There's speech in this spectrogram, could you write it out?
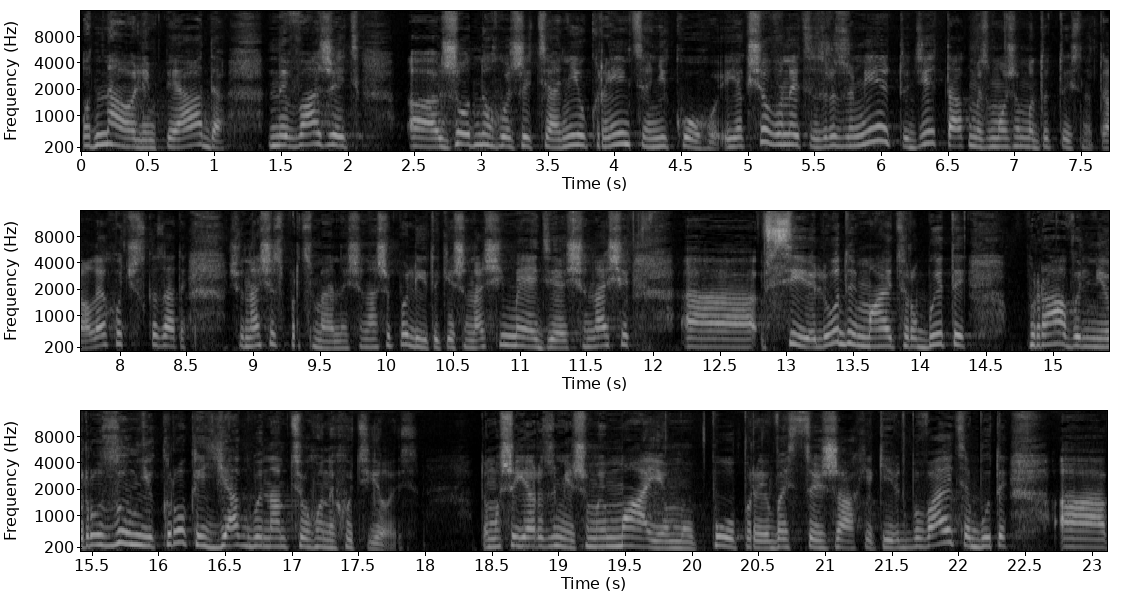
одна олімпіада не важить е, жодного життя ні українця, нікого. І якщо вони це зрозуміють, тоді так ми зможемо дотиснути. Але я хочу сказати, що наші спортсмени, що наші політики, що наші медіа, що наші е, всі люди мають робити правильні, розумні кроки, як би нам цього не хотілося. Тому що я розумію, що ми маємо, попри весь цей жах, який відбувається, бути а,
